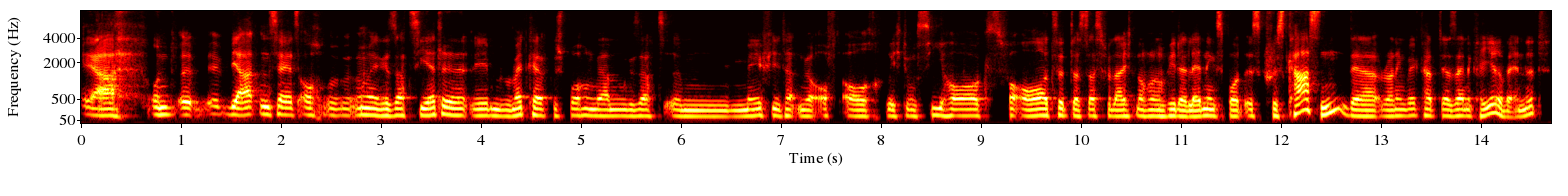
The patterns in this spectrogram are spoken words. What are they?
Ja, und äh, wir hatten es ja jetzt auch, äh, immer gesagt, Seattle eben über Metcalf gesprochen. Wir haben gesagt, ähm, Mayfield hatten wir oft auch Richtung Seahawks verortet, dass das vielleicht noch irgendwie der Landing-Spot ist. Chris Carson, der Running Back, hat ja seine Karriere beendet.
